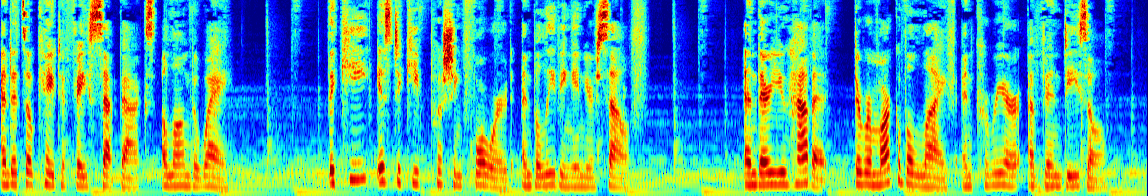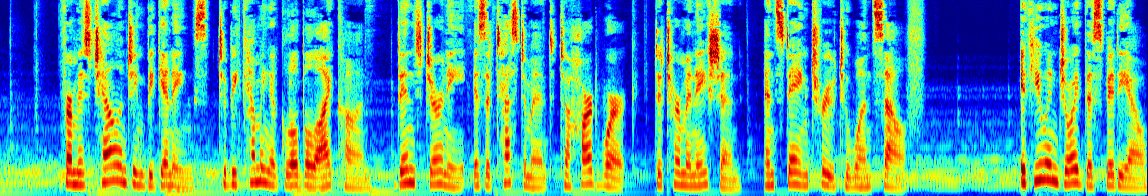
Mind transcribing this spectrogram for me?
and it's okay to face setbacks along the way. The key is to keep pushing forward and believing in yourself. And there you have it, the remarkable life and career of Vin Diesel. From his challenging beginnings to becoming a global icon, Vin's journey is a testament to hard work, determination, and staying true to oneself. If you enjoyed this video,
